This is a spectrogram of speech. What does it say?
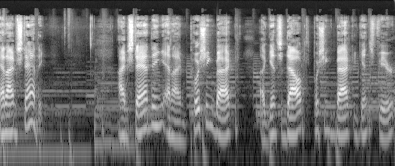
and I'm standing. I'm standing and I'm pushing back against doubt, pushing back against fear,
